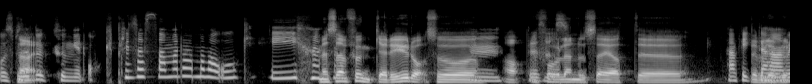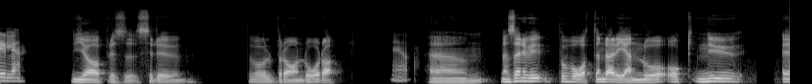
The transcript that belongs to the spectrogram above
Och speciellt kungen och prinsessan var där. Man bara okej. Men sen funkar det ju då, så Mm, ja, vi får väl ändå säga att eh, Han fick Det det, han ville. Ja, precis, så det, det var väl bra ändå då. Ja. Ehm, men sen är vi på båten där igen då och nu eh,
